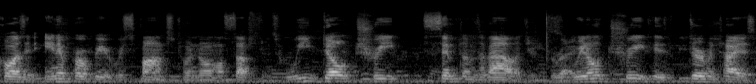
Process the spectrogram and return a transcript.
cause an inappropriate response to a normal substance. We don't treat symptoms of allergies. Right. We don't treat his dermatitis.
